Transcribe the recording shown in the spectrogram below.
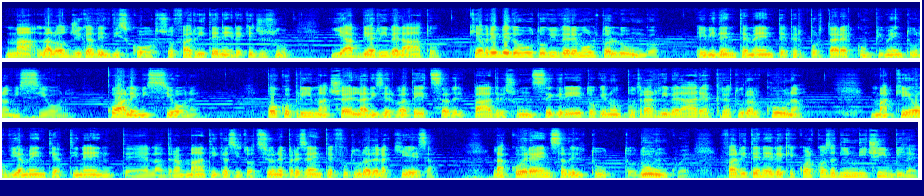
ma la logica del discorso fa ritenere che Gesù gli abbia rivelato che avrebbe dovuto vivere molto a lungo evidentemente per portare a compimento una missione. Quale missione? Poco prima c'è la riservatezza del padre su un segreto che non potrà rivelare a creatura alcuna, ma che è ovviamente attinente alla drammatica situazione presente e futura della Chiesa. La coerenza del tutto, dunque, fa ritenere che qualcosa di indicibile,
